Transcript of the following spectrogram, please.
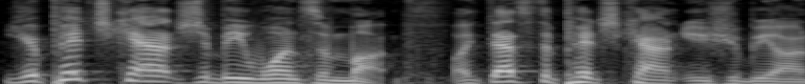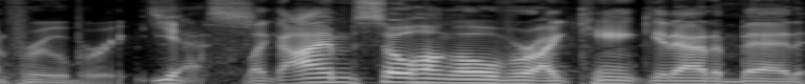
Your pitch count should be once a month. Like that's the pitch count you should be on for Uber Eats. Yes. Like I'm so hungover I can't get out of bed.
